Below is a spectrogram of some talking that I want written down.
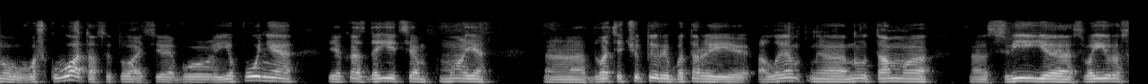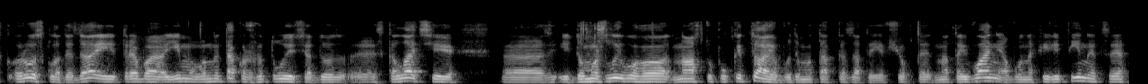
ну, важкувата ситуація, бо Японія, яка здається, має е, 24 батареї, але ну там. Е, Свій, е, свої роз- розклади, да, і треба їм вони також готуються до ескалації е, і до можливого наступу Китаю, будемо так казати, якщо на Тайвань або на Філіппіни, це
